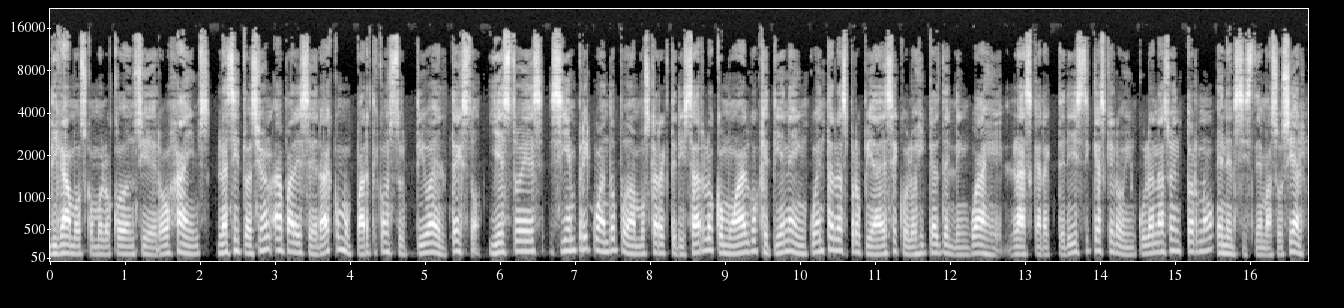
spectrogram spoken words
digamos como lo consideró Himes, la situación aparecerá como parte constructiva del texto, y esto es siempre y cuando podamos caracterizarlo como algo que tiene en cuenta las propiedades ecológicas del lenguaje, las características que lo vinculan a su entorno en el sistema social.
